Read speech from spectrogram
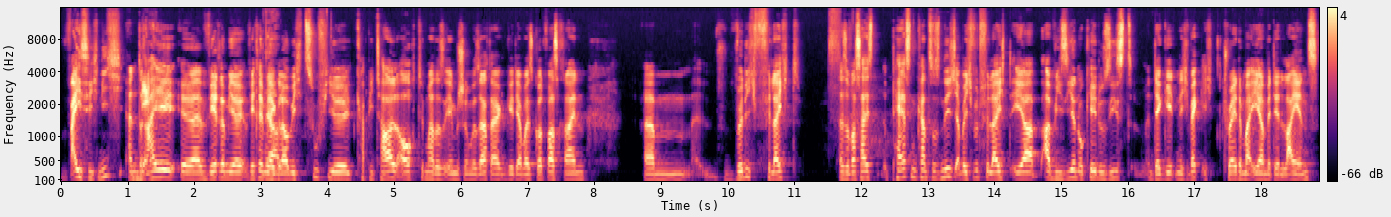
weiß ich nicht. An drei äh, wäre mir, wäre mir, ja. glaube ich, zu viel Kapital auch. Tim hat es eben schon gesagt, da geht ja weiß Gott was rein. Ähm, würde ich vielleicht, also was heißt, passen kannst du es nicht, aber ich würde vielleicht eher avisieren, okay, du siehst, der geht nicht weg, ich trade mal eher mit den Lions.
